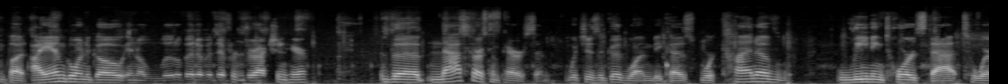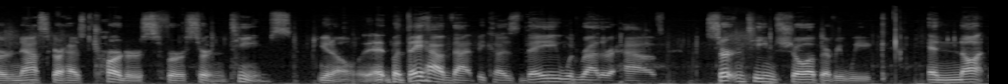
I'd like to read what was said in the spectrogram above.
but I am going to go in a little bit of a different direction here. The NASCAR comparison, which is a good one because we're kind of leaning towards that to where NASCAR has charters for certain teams, you know, eh, but they have that because they would rather have certain teams show up every week and not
